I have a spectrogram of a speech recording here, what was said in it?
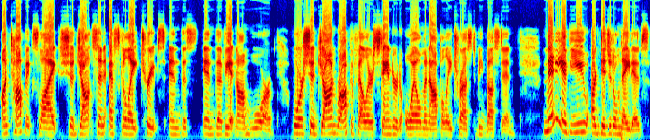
on topics like should Johnson escalate troops in this in the Vietnam War or should John Rockefeller's Standard Oil Monopoly Trust be busted? Many of you are digital natives.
